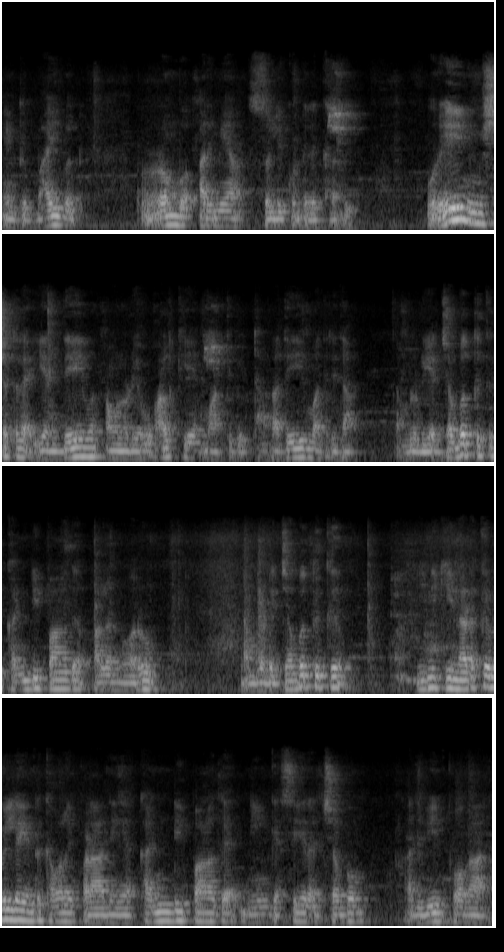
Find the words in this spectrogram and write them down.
என்று பைபிள் ரொம்ப அருமையாக சொல்லி கொண்டிருக்கிறது. ஒரே நிமிஷத்தில் என் தேவன் அவனுடைய வாழ்க்கையை மாற்றி விட்டார் அதே மாதிரி தான் நம்மளுடைய ஜபத்துக்கு கண்டிப்பாக பலன் வரும். நம்மளுடைய ஜபத்துக்கு இன்னைக்கு நடக்கவில்லை என்று கவலைப்படாதீங்க. கண்டிப்பாக நீங்கள் செய்கிற ஜபம் அது வீண் போகாது.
